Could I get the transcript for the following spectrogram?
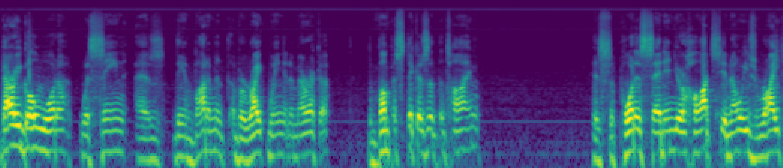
Barry Goldwater was seen as the embodiment of a right wing in America. The bumper stickers at the time, his supporters said, In your hearts, you know he's right.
